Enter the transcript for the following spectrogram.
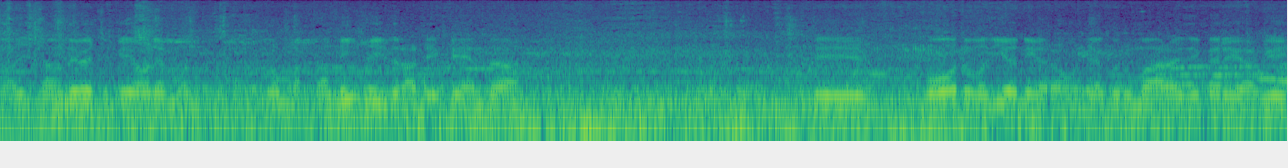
ਰਾਜਸਥਾਨ ਦੇ ਵਿੱਚ ਕਿ ਉਹਨੇ ਮੱਥਾ ਨਹੀਂ ਸਹੀ ਤਰ੍ਹਾਂ ਟੇਕਿਆ ਜਾਂਦਾ। ਤੇ ਬਹੁਤ ਵਧੀਆ ਨਜ਼ਾਰਾ ਹੁੰਦਾ ਗੁਰੂ ਮਹਾਰਾਜ ਦੇ ਘਰੇ ਆ ਗਏ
